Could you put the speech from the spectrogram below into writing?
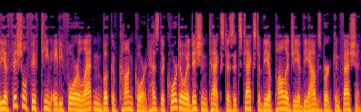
The official 1584 Latin Book of Concord has the Quarto edition text as its text of the Apology of the Augsburg Confession.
